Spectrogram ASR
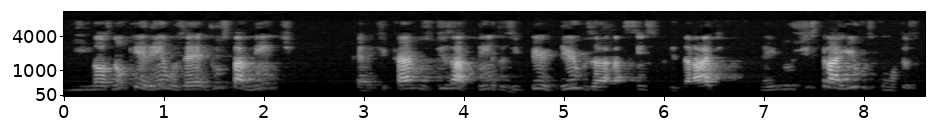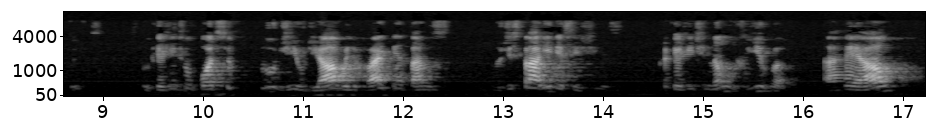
E nós não queremos é justamente é, ficarmos desatentos e perdermos a, a sensibilidade né, e nos distrairmos com outras coisas. Porque a gente não pode se iludir. O diabo ele vai tentar nos, nos distrair nesses dias, para que a gente não viva a real,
